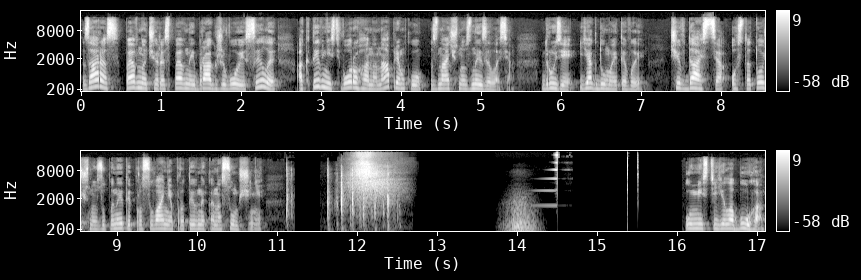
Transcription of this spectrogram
Зараз, певно, через певний брак живої сили, активність ворога на напрямку значно знизилася. Друзі, як думаєте ви, чи вдасться остаточно зупинити просування противника на Сумщині? У місті Єлабуга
